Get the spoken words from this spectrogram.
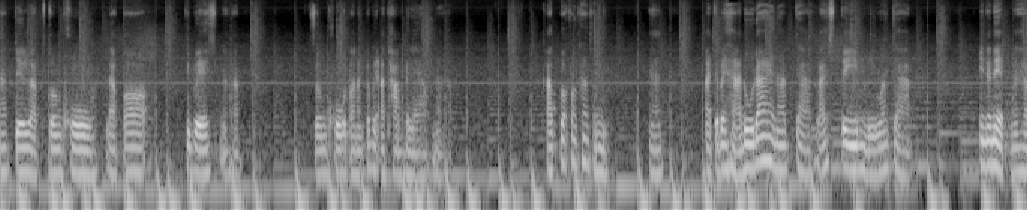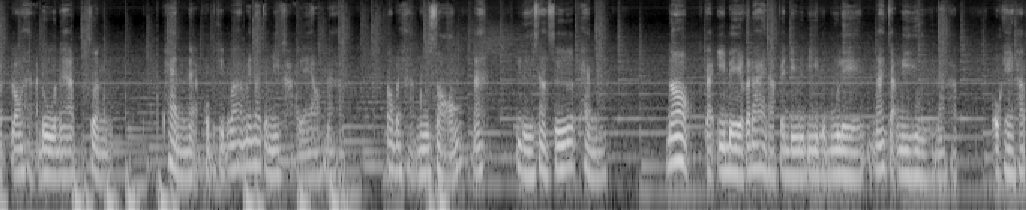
นะเจอกับ Stone Cold แล้วก็ t b s นะครับ Stone Cold ตอนนั้นก็เป็นอาธรรมไปแล้วนะครับ ครับก็ค่อนข้างสนุกนะอาจจะไปหาดูได้นะครับจากไลฟ์สตรีมหรือว่าจากอินเทอร์เน็ตนะครับ ลองหาดูนะครับ ส่วนแผ่นเนี่ยผมคิดว่าไม่น่าจะมีขายแล้วนะครับ ต้องไปหามือสองนะ หรือสั่งซื้อแผ่นนอกจาก eBay ก็ได้นะ เป็น DVD หรือบูเลน่าจะมีอยู่นะครับ โอเคครับ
